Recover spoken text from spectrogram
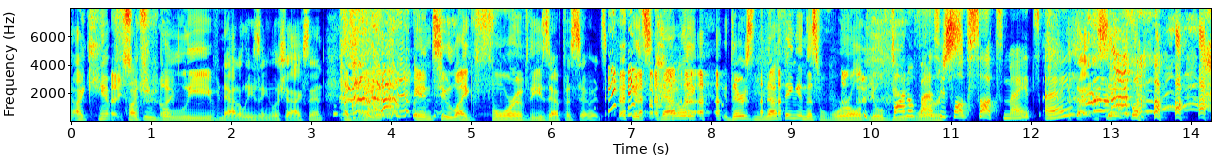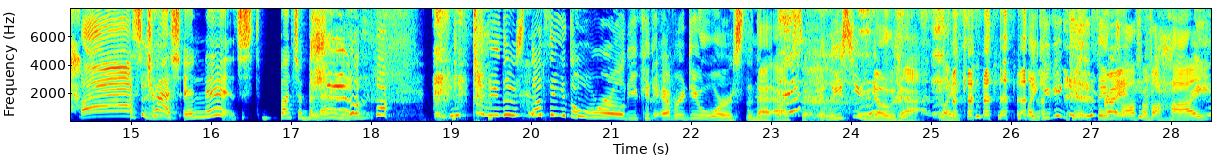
I can't Hey, fucking believe Natalie's English accent has made it into like four of these episodes. It's Natalie. There's nothing in this world you'll do Final worse. Fantasy 12 sucks, mates, eh? That's it. It's trash, isn't it? Just a bunch of baloney. There's nothing in the world you could ever do worse than that accent. At least you know that. Like, like you can get things Right. off of a high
